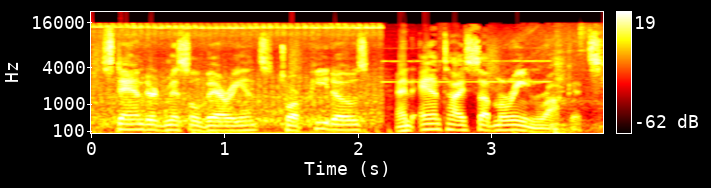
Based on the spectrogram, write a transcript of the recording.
standard missile variants, torpedoes, and anti-submarine rockets.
